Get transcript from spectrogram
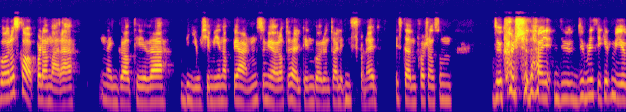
går og skaper den derre negative biokjemien oppi hjernen som gjør at du hele tiden går rundt og er litt misfornøyd. Istedenfor sånn som du kanskje da du, du, blir sikkert mye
